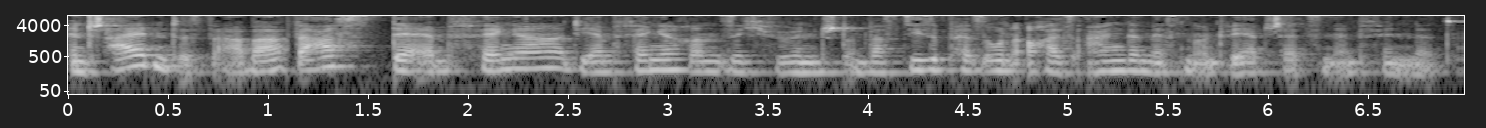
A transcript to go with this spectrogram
Entscheidend ist aber, was der Empfänger, die Empfängerin sich wünscht und was diese Person auch als angemessen und wertschätzend empfindet.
